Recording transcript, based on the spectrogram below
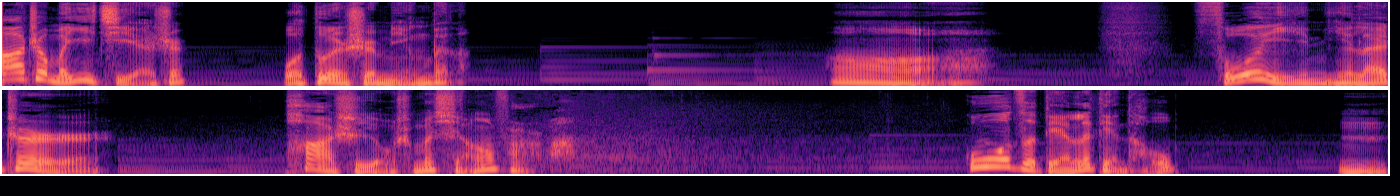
他这么一解释，我顿时明白了。哦，所以你来这儿，怕是有什么想法吧？郭子点了点头，嗯，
